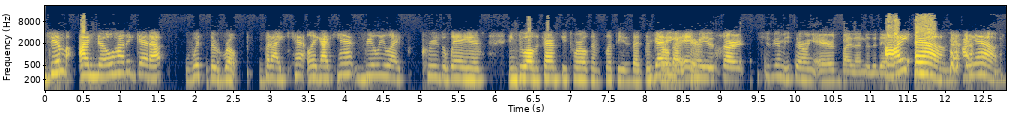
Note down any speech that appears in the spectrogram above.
Jim, I know how to get up with the rope, but I can't like I can't really like cruise a wave and do all the fancy twirls and flippies that this girl Getting does Amy here. to start, she's gonna be throwing airs by the end of the day. I am. I am.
